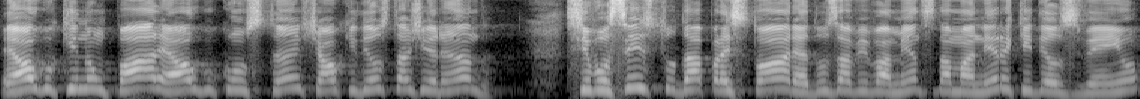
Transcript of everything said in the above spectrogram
É algo que não para, é algo constante, é algo que Deus está gerando. Se você estudar para a história dos avivamentos, da maneira que Deus veio,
